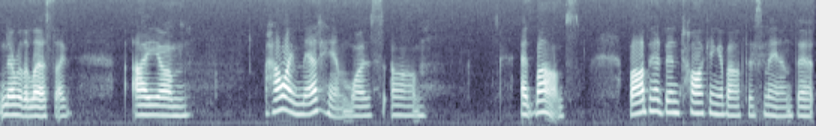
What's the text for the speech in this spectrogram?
Nevertheless, I, I, um, how I met him was um, at Bob's. Bob had been talking about this man that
